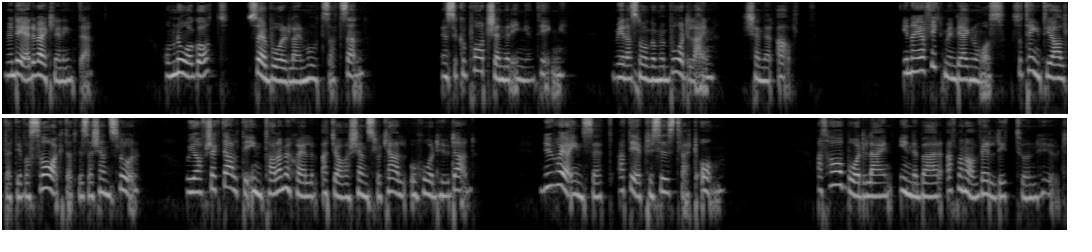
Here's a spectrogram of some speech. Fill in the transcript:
Men det är det verkligen inte. Om något så är borderline motsatsen. En psykopat känner ingenting, medan någon med borderline känner allt. Innan jag fick min diagnos så tänkte jag alltid att det var svagt att visa känslor och jag försökte alltid intala mig själv att jag var känslokall och hårdhudad. Nu har jag insett att det är precis tvärtom. Att ha borderline innebär att man har väldigt tunn hud.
